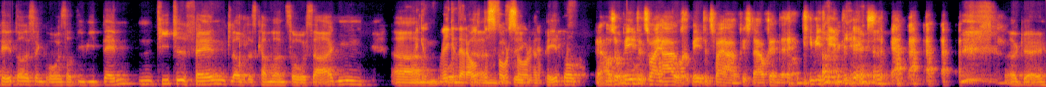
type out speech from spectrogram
Peter ist ein großer Dividendentitel-Fan, glaube das kann man so sagen. Wegen, wegen und, der Altersvorsorge. Peter, also Peter 2 auch. Peter 2 auch ist auch ein Dividendenindex. Okay,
